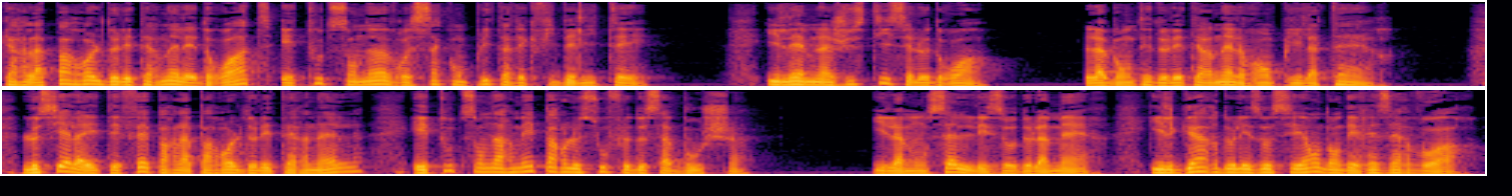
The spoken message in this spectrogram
car la parole de l'éternel est droite et toute son œuvre s'accomplit avec fidélité. Il aime la justice et le droit. La bonté de l'éternel remplit la terre. Le ciel a été fait par la parole de l'Éternel, et toute son armée par le souffle de sa bouche. Il amoncelle les eaux de la mer, il garde les océans dans des réservoirs.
